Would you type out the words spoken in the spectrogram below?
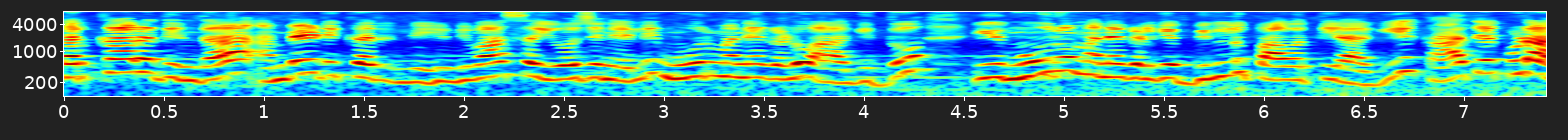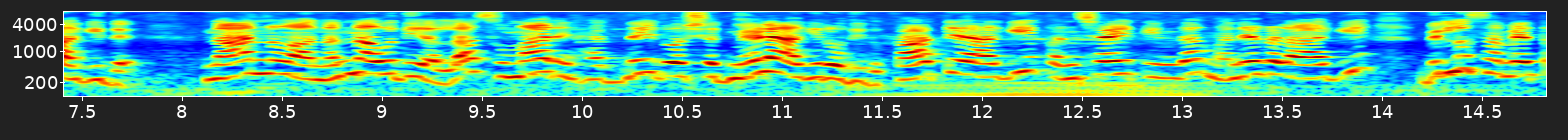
ಸರ್ಕಾರದಿಂದ ಅಂಬೇಡ್ಕರ್ ನಿವಾಸ ಯೋಜನೆಯಲ್ಲಿ ಮೂರು ಮನೆಗಳು ಆಗಿದ್ದು, ಈ ಮೂರು ಮನೆಗಳಿಗೆ ಬಿಲ್ಲು ಪಾವತಿಯಾಗಿ ಖಾತೆ ಕೂಡ ಆಗಿದೆ. ನಾನು ನನ್ನ ಅವಧಿಯಲ್ಲ ಸುಮಾರು ಹದಿನೈದು ವರ್ಷದ ಮೇಲೆ ಆಗಿರೋದು ಇದು. ಖಾತೆ ಆಗಿ ಪಂಚಾಯತಿಯಿಂದ ಮನೆಗಳಾಗಿ ಬಿಲ್ಲು ಸಮೇತ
